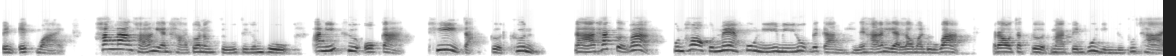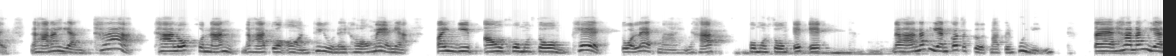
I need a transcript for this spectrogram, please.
เป็น XY ข้างล่างค่ะนักเรียนหาตัวหนังสือสีชมพู อันนี้คือโอกาสที่จะเกิดขึ้นนะคะถ้าเกิดว่าคุณพ่อคุณแม่คู่นี้มีลูกด้วยกันเห็นไหมคะนักเรียนเรามาดูว่า เราจะเกิดมาเป็นผู้หญิงหรือผู้ชายนะคะนักเรียนถ้าทารกคนนั้นนะคะ ตัวอ่อนที่อยู่ในท้องแม่เนี่ย ไปหยิบเอาโครโมโซม เพศ ตัวแรกมาเห็นไหมคะโครโมโซม XX นะคะนักเรียนก็จะเกิดมาเป็นผู้หญิง แต่ถ้านักเรียน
